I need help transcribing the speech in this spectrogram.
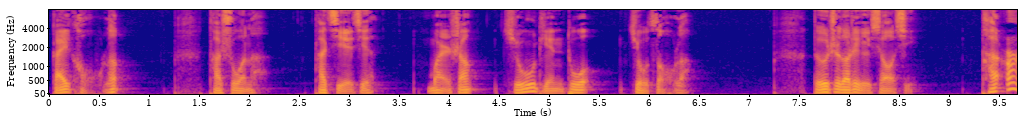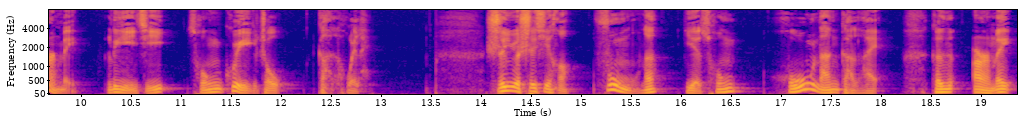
改口了，他说呢，他姐姐晚上九点多就走了。”得知到这个消息，谭二妹。立即从贵州赶了回来。十一月十七号，父母呢也从湖南赶来，跟二妹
